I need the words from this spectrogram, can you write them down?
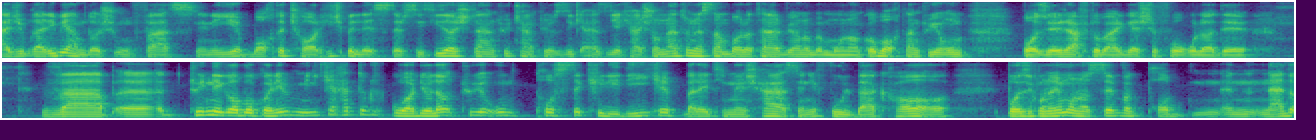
عجیب غریبی هم داشت اون فصل. یعنی یه باخت چهار هیچ به لستر سیتی داشتن. توی چمپیونز لیگ از یک هشتم نتونستن بالاتر بیان و به موناکو باختن. توی اون بازی رفت و برگشت فوق العاده و توی نگاه بکنی می‌بینی که حتی گواردیولا توی اون پست کلیدی که برای تیمش هست یعنی فول بک ها بازیکنهای مناسب و پا ند...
